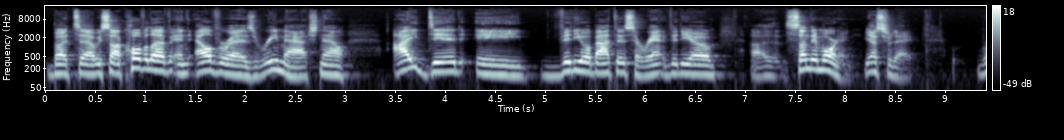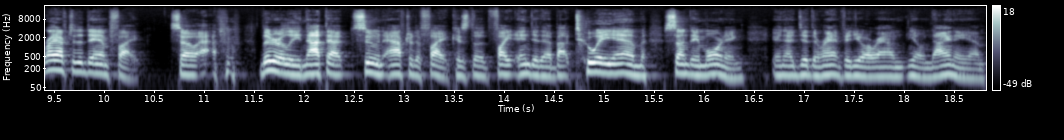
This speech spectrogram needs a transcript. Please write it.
But uh, we saw Kovalev and Alvarez rematch. Now, I did a video about this, a rant video, uh, Sunday morning, yesterday, right after the damn fight. So, literally, not that soon after the fight, because the fight ended at about 2 a.m. Sunday morning, and I did the rant video around you know 9 a.m.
